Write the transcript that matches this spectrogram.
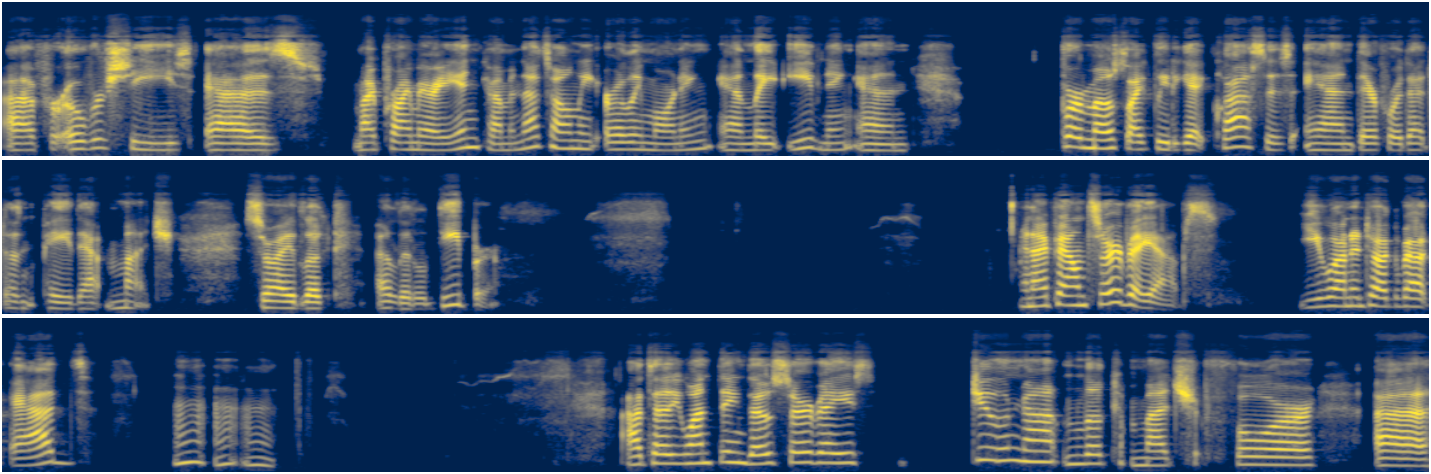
uh, for overseas as my primary income, and that's only early morning and late evening, and for most likely to get classes, and therefore that doesn't pay that much. So I looked a little deeper. And I found survey apps. You want to talk about ads? Mm-mm-mm. I'll tell you one thing, those surveys do not look much for uh,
